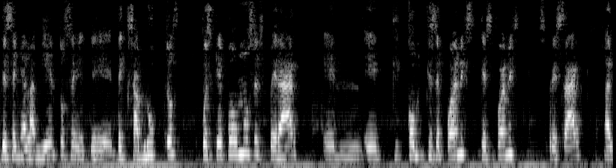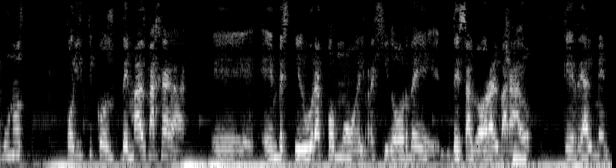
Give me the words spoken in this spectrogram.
de señalamientos, eh, de, exabruptos, pues ¿qué podemos esperar en, eh, que, se puedan, que se puedan expresar algunos políticos de más baja investidura como el regidor de, Salvador Alvarado, que realmente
